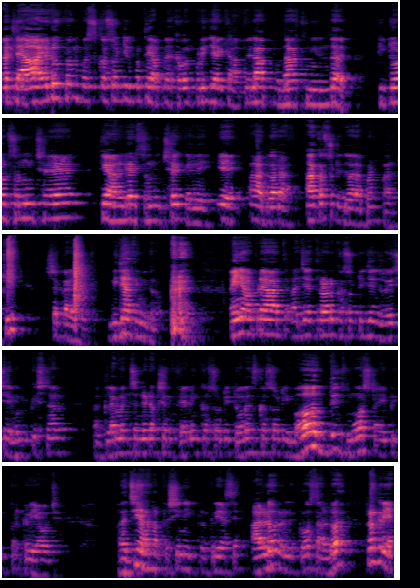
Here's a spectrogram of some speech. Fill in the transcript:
એટલે આ એડોપમ કસોટી પરથી આપણે ખબર પડી જાય કે આપેલા પદાર્થની અંદર કીટોન સમૂહ છે કે આલ્ડિહાઇડ સમૂહ છે કે નહીં, એ આ દ્વારા, આ કસોટી દ્વારા પણ પારખી શકાય છે. વિદ્યાર્થી મિત્રો, અહીંયા આપણે આ, આજે ત્રણ કસોટી જે જોઈ છે ગુલકિસ્નર ક્લેમેન્સન રિડક્શન ફેલિંગ કસોટી ટોલેન્સ કસોટી બધી જ મોસ્ટ આઈપી પ્રક્રિયાઓ છે. હજી આના પછીની પ્રક્રિયા છે આલ્ડોર અને ક્રોસ આલ્ડોર પ્રક્રિયા.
